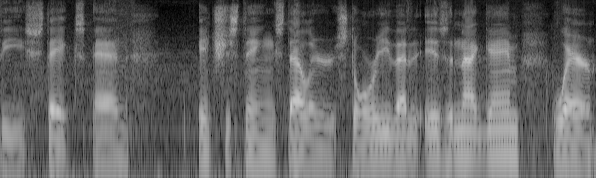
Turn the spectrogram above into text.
the stakes and interesting stellar story that it is in that game where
